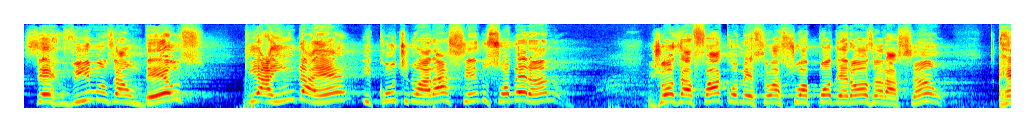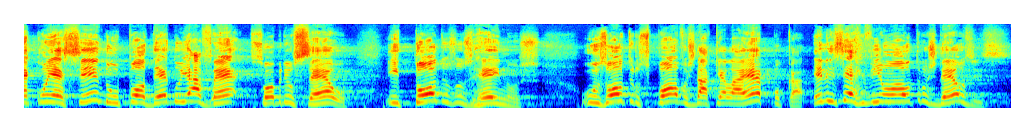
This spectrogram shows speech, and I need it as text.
Servimos a um Deus que ainda é e continuará sendo soberano. Josafá começou a sua poderosa oração reconhecendo o poder do Yahvé sobre o céu e todos os reinos. Os outros povos daquela época, eles serviam a outros deuses.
